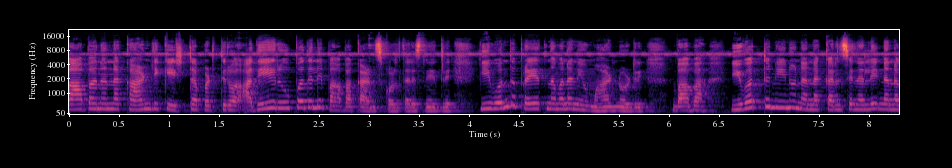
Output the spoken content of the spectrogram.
ಬಾಬಾನನ್ನು ಕಾಣಲಿಕ್ಕೆ ಇಷ್ಟಪಡ್ತೀರೋ ಅದೇ ರೂಪದಲ್ಲಿ ಬಾಬಾ ಕಾಣಿಸ್ಕೊಳ್ತಾರೆ ಸ್ನೇಹಿತರೆ. ಈ ಒಂದು ಪ್ರಯತ್ನವನ್ನು ನೀವು ಮಾಡಿ ನೋಡ್ರಿ. ಬಾಬಾ, ಇವತ್ತು ನೀನು ನನ್ನ ಕನಸಿನಲ್ಲಿ ನನ್ನ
